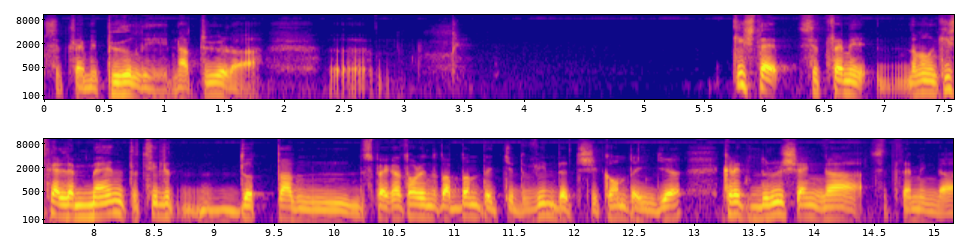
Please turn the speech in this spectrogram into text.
si të themi pylli, natyra, kishte si të themi, domethënë kishte elementë të cilët do ta spektatorin do ta bënte që të vinte të shikonte një gjë krejt ndryshe nga si të themi nga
